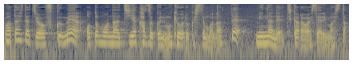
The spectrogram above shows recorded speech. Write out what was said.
私たちを含めお友達や家族にも協力してもらってみんなで力を合わせてやりました。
